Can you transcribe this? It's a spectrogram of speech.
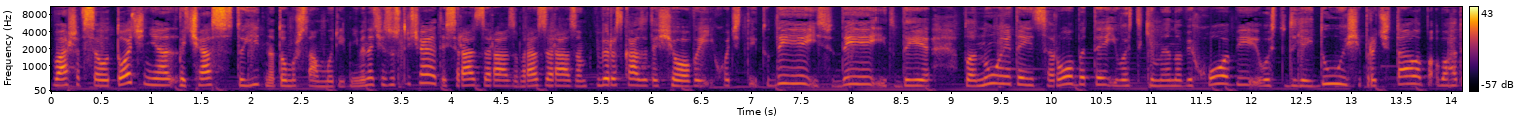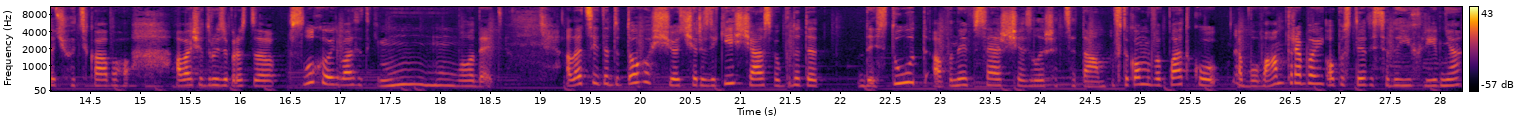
ваше все оточення весь час стоїть на тому ж самому рівні. Ви наче зустрічаєтесь раз за разом, раз за разом. Ви розказуєте, що ви хочете і туди, і сюди, і туди плануєте, і це робите. І ось такі мене нові хобі, і ось туди я йду, і ще прочитала багато чого цікавого. А ваші друзі просто слухають вас і такі «М-м-м, молодець. Але це йде до того, що через якийсь час ви будете десь тут, а вони все ще залишаться там. В такому випадку або вам треба опуститися до їх рівня,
